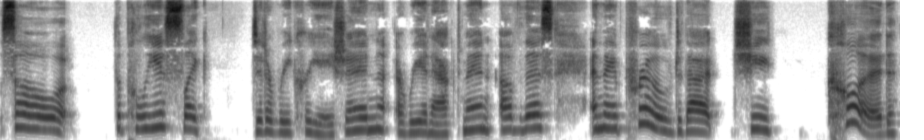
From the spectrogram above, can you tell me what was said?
So the police like did a recreation, a reenactment of this, and they proved that she could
